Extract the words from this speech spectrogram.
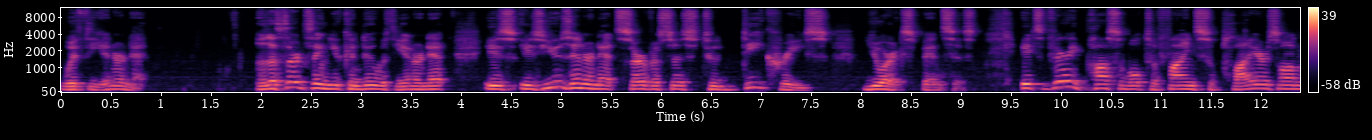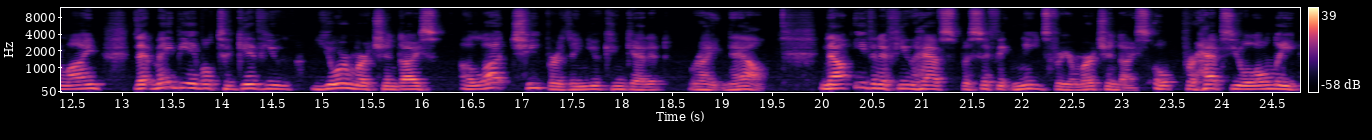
with the internet. The third thing you can do with the internet is, is use internet services to decrease your expenses. It's very possible to find suppliers online that may be able to give you your merchandise a lot cheaper than you can get it right now. Now, even if you have specific needs for your merchandise, oh, perhaps you will only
